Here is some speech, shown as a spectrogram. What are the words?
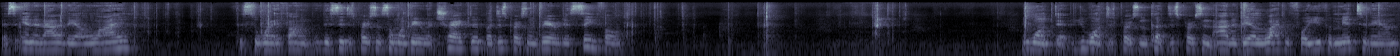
that's in and out of their life. This is when they found they see this person someone very attractive, but this person very deceitful. You want that you want this person to cut this person out of their life before you commit to them.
